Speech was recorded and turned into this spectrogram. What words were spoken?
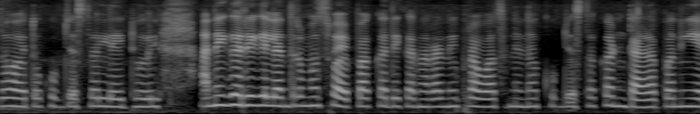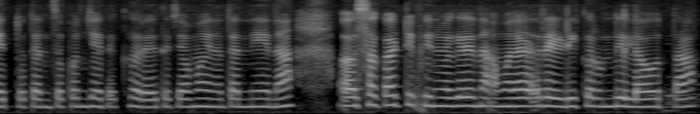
जो आहे तो खूप जास्त लेट होईल. आणि घरी गेल्यानंतर मग स्वयंपाक कधी करणार आणि प्रवासाने ना खूप जास्त कंटाळा पण येतो. त्यांचं पण जे आहे ते खरं आहे. त्याच्यामुळे ना त्यांनी ना सकाळ टिफिन वगैरे ना आम्हाला रेडी करून दिला होता. か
